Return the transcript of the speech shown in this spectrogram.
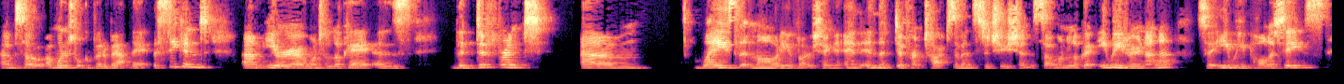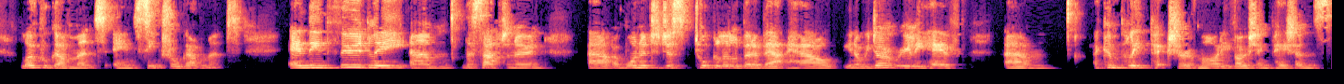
Um, so I want to talk a bit about that. The second um, area I want to look at is the different um, ways that Māori are voting and in the different types of institutions. So I want to look at iwi runanga, so iwi polities, local government and central government. And then thirdly, um, this afternoon, uh, I wanted to just talk a little bit about how, you know, we don't really have um, a complete picture of Māori voting patterns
